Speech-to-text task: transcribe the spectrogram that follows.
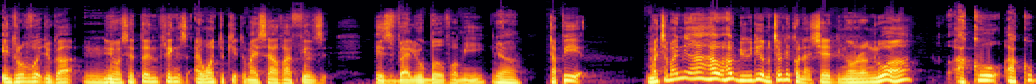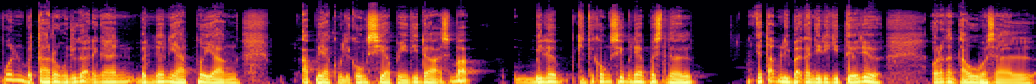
introvert juga Hmm. You know certain things I want to keep to myself I feel is, valuable for me Ya. Tapi Macam mana ah? How, how do you deal Macam mana kau nak share dengan orang luar aku aku pun bertarung juga dengan benda ni apa yang apa yang aku boleh kongsi apa yang tidak sebab bila kita kongsi benda yang personal dia tak melibatkan diri kita je. Orang akan tahu pasal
